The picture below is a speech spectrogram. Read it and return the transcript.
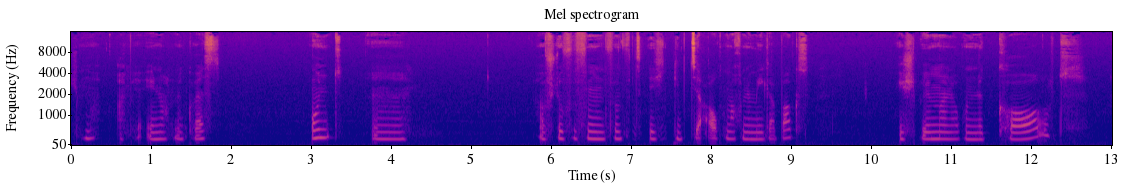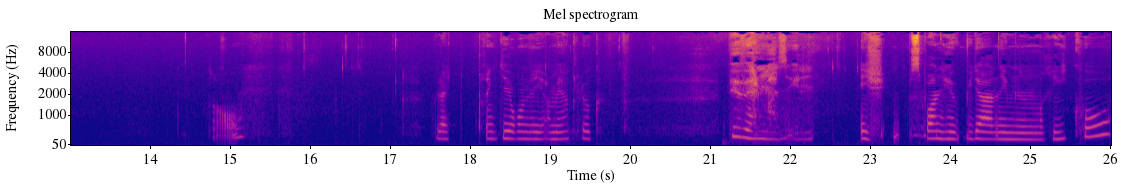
Ich habe ja eh noch eine Quest. Und äh, auf Stufe 55 gibt es ja auch noch eine Megabox. Ich spiele mal eine Runde Cold. So. Vielleicht bringt die Runde ja mehr Glück. Wir werden mal sehen. Ich spawn hier wieder neben einem Rico.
